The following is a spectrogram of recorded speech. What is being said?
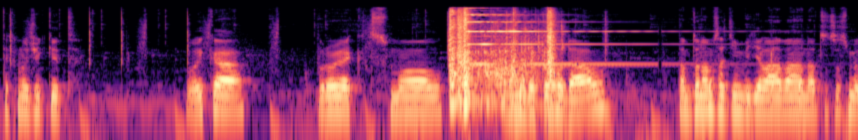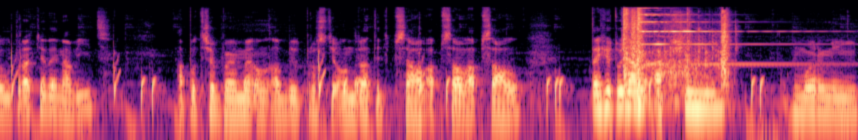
Technology Kit, dvojka, projekt Small, jdeme do toho dál. Tam to nám zatím vydělává na to, co jsme utratili navíc. A potřebujeme, on, aby prostě Ondra teď psal a psal a psal. Takže to uděláme akční, humorný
